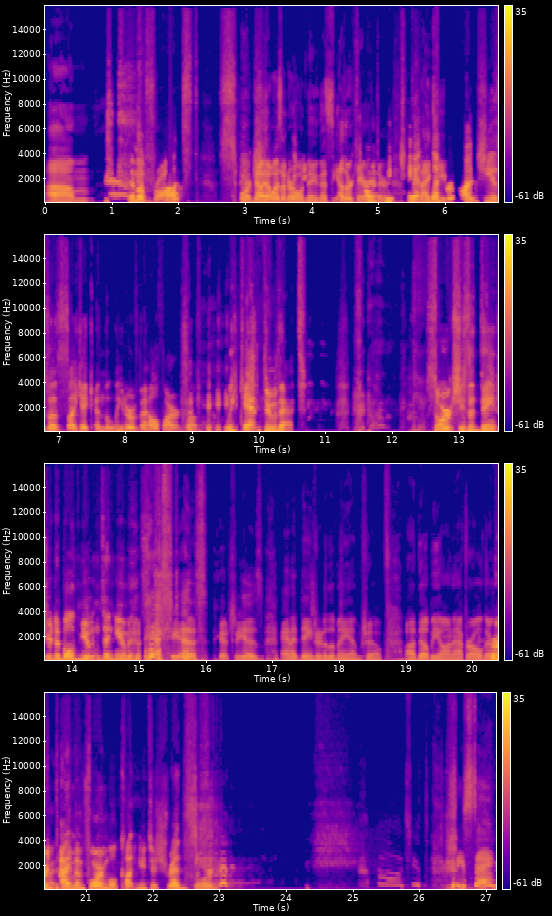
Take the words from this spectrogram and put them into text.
Um, Emma Frost. Sorg, No, that wasn't her own name. That's the other character. We can't that I let keep- her on. She is a psychic and the leader of the Hellfire Club. we can't do that. Sorg, she's a danger to both mutants and humans. yeah, she is. Yeah, she is. And a danger to the Mayhem show. Uh, they'll be on after all their. Her diamond form will cut you to shreds, Sorg. Oh, she, she sang.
